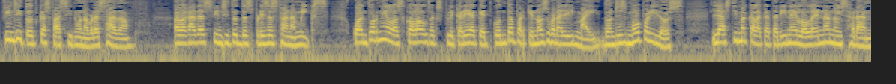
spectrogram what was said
fins i tot que es facin una abraçada. A vegades fins i tot després es fan amics. Quan torni a l'escola els explicaré aquest conte perquè no es barallin mai, doncs és molt perillós. Llàstima que la Caterina i l'Olena no hi seran.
